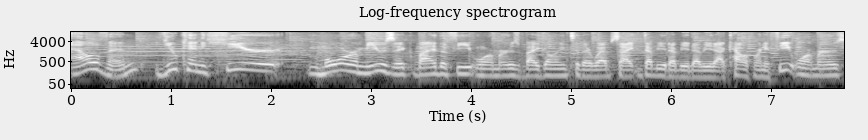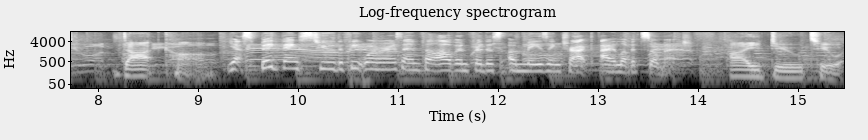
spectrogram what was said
Alvin. You can hear more music by the Feet Warmers by going to their website, www.californiafeetwarmers.com. Yes, big thanks to the Feet Warmers and Phil Alvin for this amazing track. I love it so much. I do too.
